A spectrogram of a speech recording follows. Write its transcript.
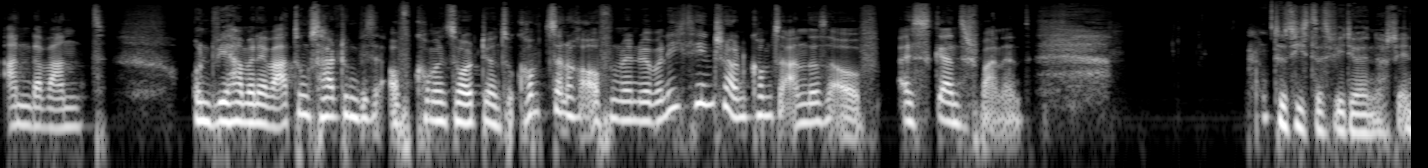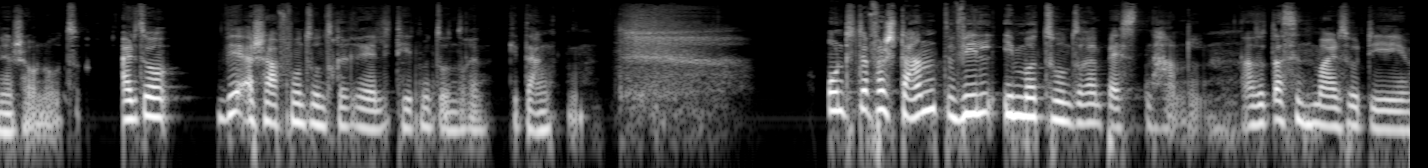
an der Wand. Und wir haben eine Erwartungshaltung, wie es aufkommen sollte. Und so kommt es dann auch auf. Und wenn wir aber nicht hinschauen, kommt es anders auf. Es ist ganz spannend. Du siehst das Video in, der, in den Show Notes. Also, wir erschaffen uns unsere Realität mit unseren Gedanken. Und der Verstand will immer zu unserem Besten handeln. Also das sind mal so die,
